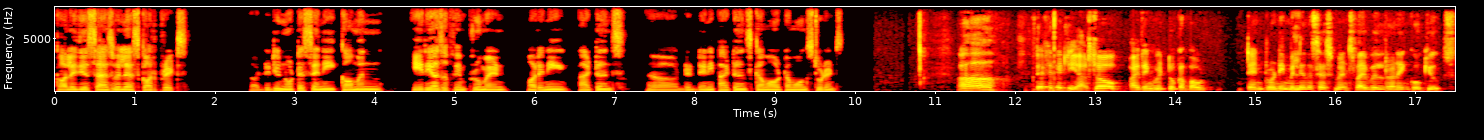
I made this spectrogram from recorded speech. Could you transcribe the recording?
colleges, as well as corporates. Uh, did you notice any common areas of improvement or any patterns? Uh, did any patterns come out among students? Uh, definitely, yeah. So I think we took about 10 20 million assessments while we're running CoCubes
